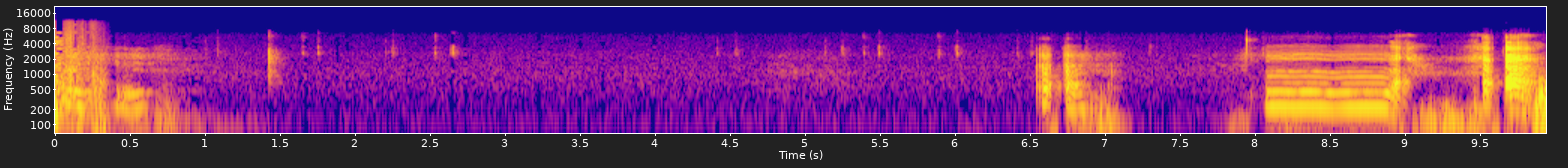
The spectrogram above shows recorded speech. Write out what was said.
Mhm. Uh-uh. Mm, uh-uh.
